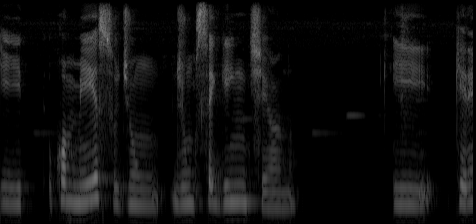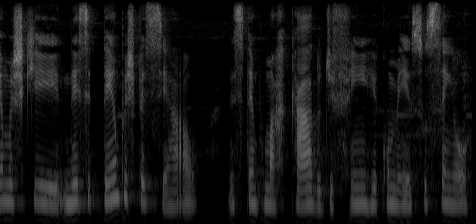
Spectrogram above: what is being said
e o começo de um, de um seguinte ano. E queremos que nesse tempo especial, nesse tempo marcado de fim e recomeço, o Senhor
